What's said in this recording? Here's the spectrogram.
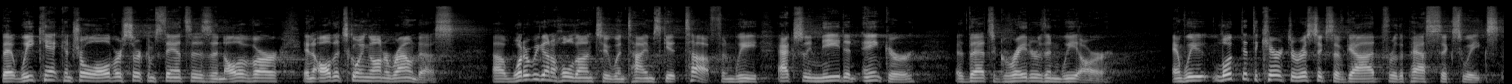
that we can't control all of our circumstances and all of our and all that's going on around us, uh, what are we going to hold on to when times get tough and we actually need an anchor that's greater than we are? And we looked at the characteristics of God for the past six weeks.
